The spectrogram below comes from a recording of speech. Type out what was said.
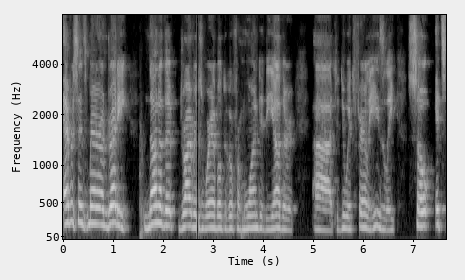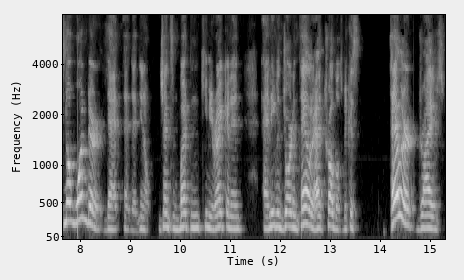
ever since Mario Andretti, none of the drivers were able to go from one to the other uh, to do it fairly easily. So it's no wonder that, that, that you know Jenson Button, Kimi Räikkönen, and even Jordan Taylor had troubles because Taylor drives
